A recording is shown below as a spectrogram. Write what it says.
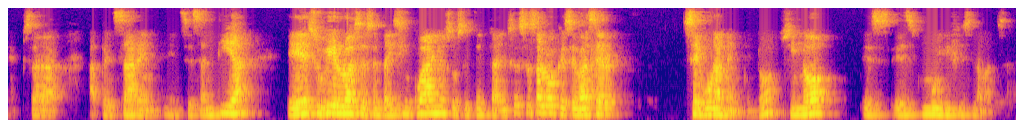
empezar a, pensar en, cesantía, es subirlo a 65 años o 70 años. Eso es algo que se va a hacer seguramente, ¿no? Si no, es, es muy difícil avanzar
